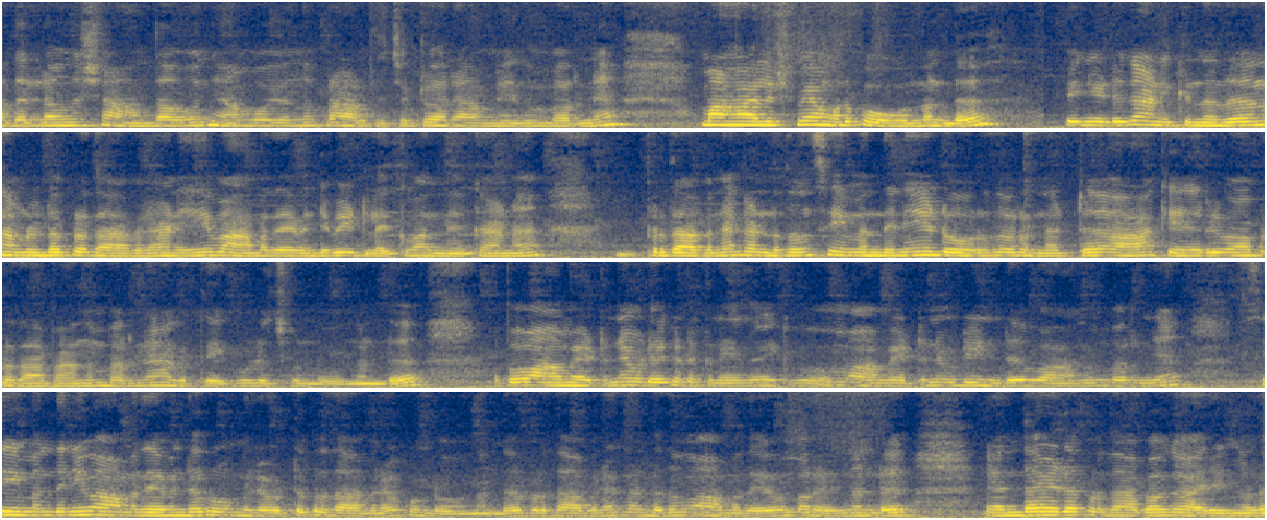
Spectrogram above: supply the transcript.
അതെല്ലാം ഒന്ന് ശാന്താവും. ഞാൻ പോയി ഒന്ന് പ്രാർത്ഥിച്ചിട്ട് വരാം അമ്മയെന്നും പറഞ്ഞ് മഹാലക്ഷ്മി അങ്ങോട്ട് പോകുന്നുണ്ട്. പിന്നീട് കാണിക്കുന്നത് നമ്മളുടെ പ്രതാപനാണ് ഈ വാമദേവന്റെ വീട്ടിലേക്ക് വന്നേക്കാണ്. പ്രതാപനെ കണ്ടതും സീമന്തിനെ ഡോറ് തുറന്നിട്ട് ആ കയറി വാ പ്രതാപ എന്നും പറഞ്ഞ് അകത്തേക്ക് വിളിച്ചുകൊണ്ട് പോകുന്നുണ്ട് അപ്പോൾ വാമേട്ടൻ എവിടെ കിടക്കണേന്ന് വെക്കുമ്പോൾ വാമേട്ടൻ ഇവിടെ ഉണ്ട് വാ എന്നും പറഞ്ഞ് സീമന്തിനി വാമദേവന്റെ റൂമിലോട്ട് പ്രതാപനെ കൊണ്ടുപോകുന്നുണ്ട്. പ്രതാപനെ കണ്ടതും വാമദേവൻ പറയുന്നുണ്ട് എന്തായിട പ്രതാപ കാര്യങ്ങൾ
